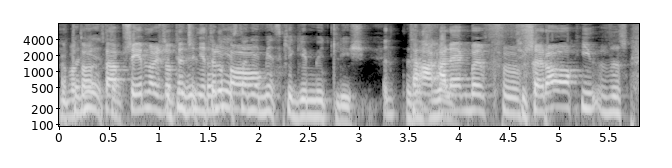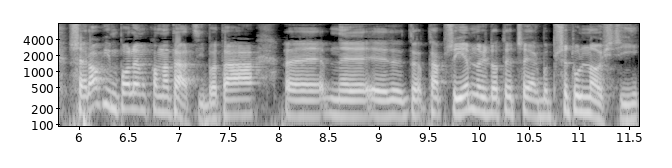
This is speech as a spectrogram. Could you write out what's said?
No bo to to, ta to- przyjemność dotyczy to, nie to tylko. nie jest to niemieckie gemütlich. To Tak, znaczy, ale jakby w, w, szerokim, w szerokim polem konotacji, bo ta, ta, przyjemność dotyczy jakby przytulności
